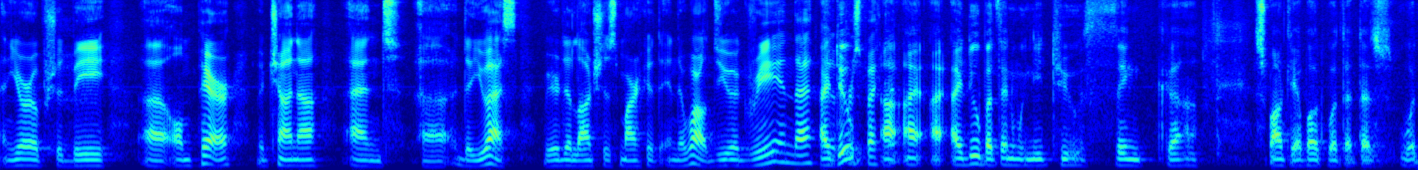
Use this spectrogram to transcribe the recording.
and Europe should be on pair with China and the US we're the largest market in the world. Do you agree in that I do. perspective? I, I, I, do, but then we need to think uh, smartly about what that does. What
